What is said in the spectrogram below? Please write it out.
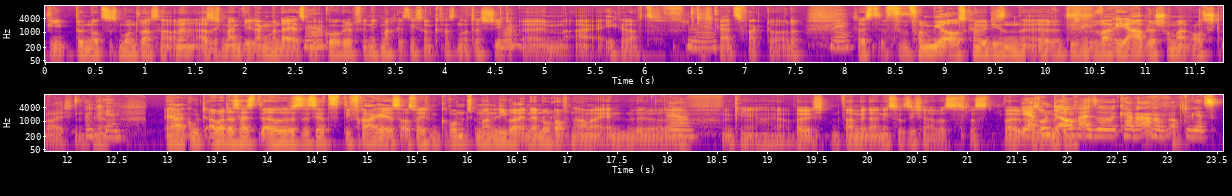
wie benutztes Mundwasser, oder? Also ich meine, wie lange man da jetzt Ja. mit gurgelt, finde ich, macht jetzt nicht so einen krassen Unterschied Ja. äh, im äh, Ekelhaftigkeitsfaktor, oder? Nee. Das heißt, von mir aus können wir diesen, äh, diesen Variable schon mal rausstreichen. Okay. Ja. Gut, aber das heißt, also das ist jetzt, die Frage ist, aus welchem Grund man lieber in der Notaufnahme enden will, oder? Ja. Okay, ja, weil ich war mir da nicht so sicher, was, was, weil. Ja, also und auch, also keine Ahnung, ob du jetzt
